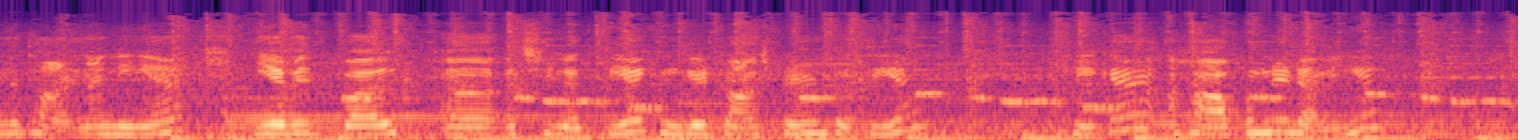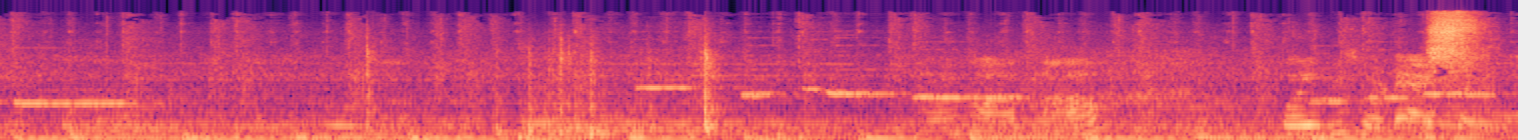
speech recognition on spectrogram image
निथारना नहीं है। ये विद पल्प अच्छी लगती है क्योंकि ट्रांसपेरेंट होती है। ठीक है हाफ़ हमने डाली है। हाफ़ हाफ़ कोई भी सोडा ऐड कर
